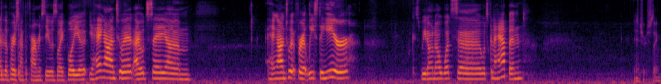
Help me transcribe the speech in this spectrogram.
And the person at the pharmacy was like, "Well, you you hang on to it. I would say um hang on to it for at least a year because we don't know what's uh what's gonna happen. Interesting.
